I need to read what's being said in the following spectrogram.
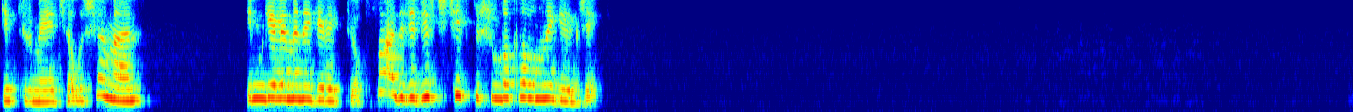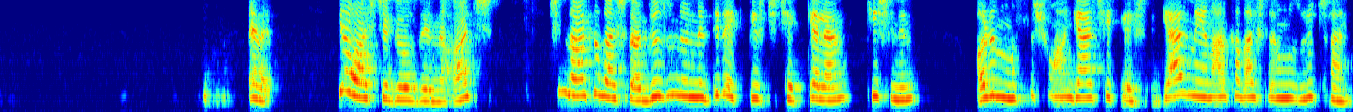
getirmeye çalış hemen. İmgelemene gerek yok. Sadece bir çiçek düşün bakalım ne gelecek. Evet. Yavaşça gözlerini aç. Şimdi arkadaşlar gözünün önüne direkt bir çiçek gelen kişinin arınması şu an gerçekleşti. Gelmeyen arkadaşlarımız lütfen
